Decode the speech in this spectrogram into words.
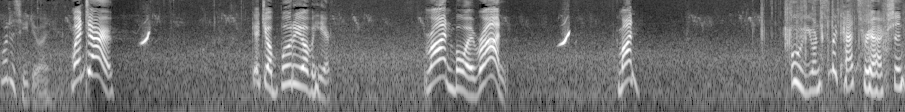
What is he doing? Winter! Get your booty over here. Run, boy, run! Come on. Ooh, you want to see my cat's reaction?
